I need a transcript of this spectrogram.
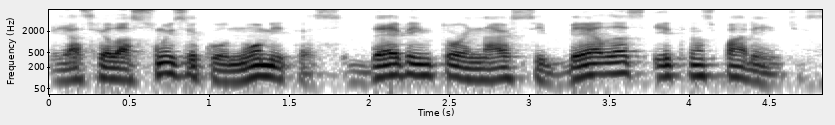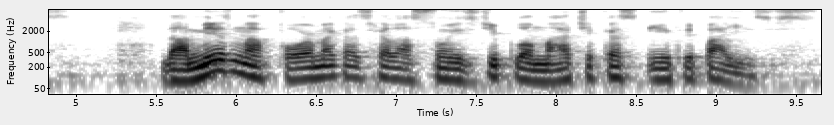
e as relações econômicas devem tornar-se belas e transparentes, da mesma forma que as relações diplomáticas entre países.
